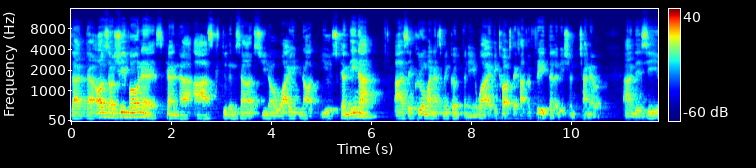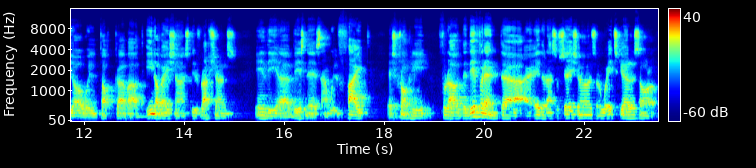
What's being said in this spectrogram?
that uh, also ship owners can uh, ask to themselves, you know, why not use Candina as a crew management company. Why? Because they have a free television channel and the CEO will talk about innovations, disruptions in the uh, business and will fight uh, strongly throughout the different uh, either associations or wage scales or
